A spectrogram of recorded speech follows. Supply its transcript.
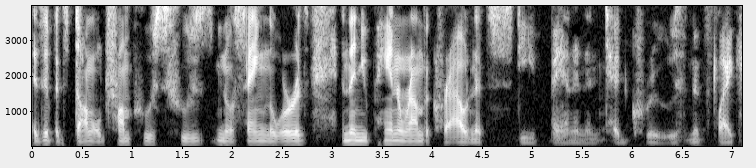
as if it's Donald Trump who's who's you know saying the words, and then you pan around the crowd and it's Steve Bannon and Ted Cruz, and it's like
